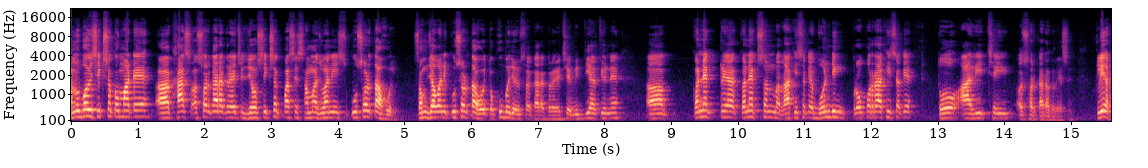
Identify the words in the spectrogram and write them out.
અનુભવી શિક્ષકો માટે ખાસ અસરકારક રહે છે. જો શિક્ષક પાસે સમજવાની કુશળતા હોય, સમજાવવાની કુશળતા હોય, તો ખૂબ જ અસરકારક રહે છે. વિદ્યાર્થીઓને કનેક્ટ કનેક્શનમાં રાખી શકે બોન્ડિંગ પ્રોપર રાખી શકે, તો આ રીત છે એ અસરકારક રહેશે. ક્લિયર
